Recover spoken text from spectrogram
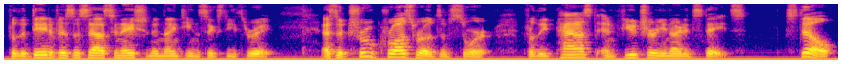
for the date of his assassination in 1963 as a true crossroads of sort for the past and future United States. Still,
